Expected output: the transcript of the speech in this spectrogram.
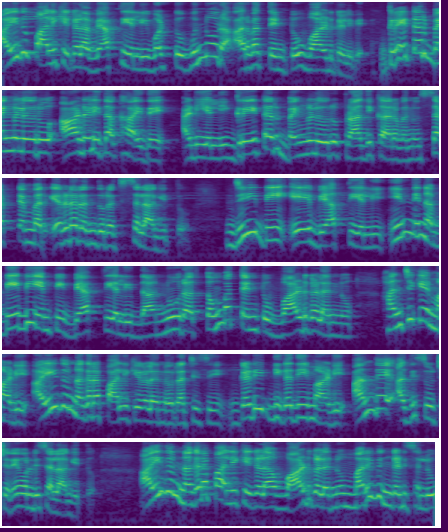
ಐದು ಪಾಲಿಕೆಗಳ ವ್ಯಾಪ್ತಿಯಲ್ಲಿ ಒಟ್ಟು ಮುನ್ನೂರ ಅರವತ್ತೆಂಟು ವಾರ್ಡ್ಗಳಿವೆ. ಗ್ರೇಟರ್ ಬೆಂಗಳೂರು ಆಡಳಿತ ಕಾಯ್ದೆ ಅಡಿಯಲ್ಲಿ ಗ್ರೇಟರ್ ಬೆಂಗಳೂರು ಪ್ರಾಧಿಕಾರವನ್ನು ಸೆಪ್ಟೆಂಬರ್ ಎರಡರಂದು ರಚಿಸಲಾಗಿತ್ತು. ಜಿಬಿಎ ವ್ಯಾಪ್ತಿಯಲ್ಲಿ, ಇಂದಿನ ಬಿಬಿಎಂಪಿ ವ್ಯಾಪ್ತಿಯಲ್ಲಿದ್ದ ನೂರ ತೊಂಬತ್ತೆಂಟು ವಾರ್ಡ್ಗಳನ್ನು ಹಂಚಿಕೆ ಮಾಡಿ ಐದು ನಗರ ಪಾಲಿಕೆಗಳನ್ನು ರಚಿಸಿ ಗಡಿ ನಿಗದಿ ಮಾಡಿ ಅಂದೇ ಅಧಿಸೂಚನೆ ಹೊರಡಿಸಲಾಗಿತ್ತು. ಐದು ನಗರ ಪಾಲಿಕೆಗಳ ವಾರ್ಡ್ಗಳನ್ನು ಮರುವಿಂಗಡಿಸಲು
